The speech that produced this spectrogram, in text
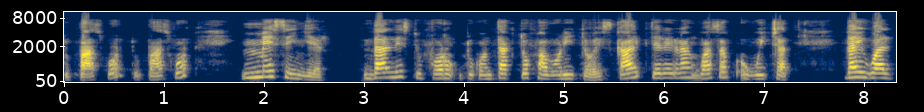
tu password, tu password. Messenger, dales tu, tu contacto favorito, Skype, Telegram, WhatsApp o WeChat. Da igual,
